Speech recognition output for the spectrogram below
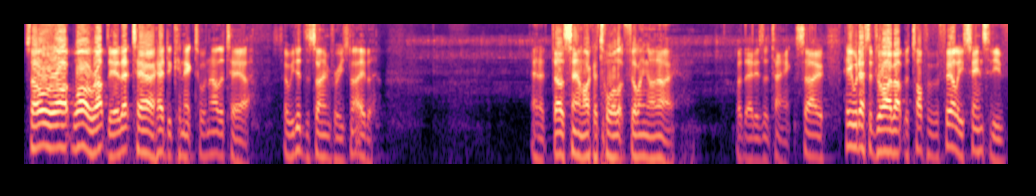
So while we're up there, that tower had to connect to another tower. So we did the same for his neighbour. And it does sound like a toilet filling, I know, but that is a tank. So he would have to drive up the top of a fairly sensitive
